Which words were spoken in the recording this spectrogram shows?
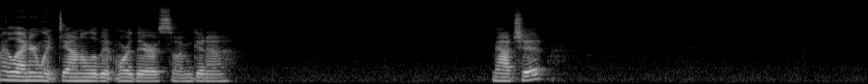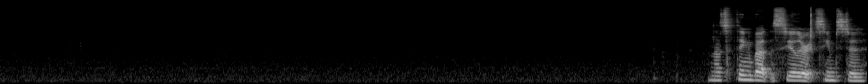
My liner went down a little bit more there, so I'm gonna match it. And that's the thing about the sealer, it seems to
